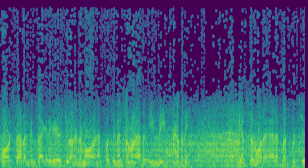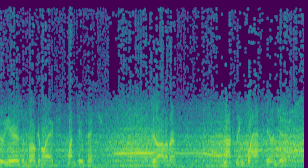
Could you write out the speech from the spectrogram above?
for seven consecutive years, 200 or more, and that puts him in some rather elite company. Gibson would have had it, but for two years of broken legs. 1 2 pitch to Oliver. Knocks him flat, 2 and 2.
